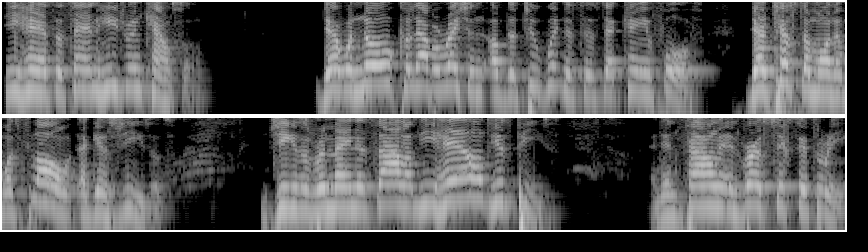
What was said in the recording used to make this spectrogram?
He has a Sanhedrin council. There were no collaboration of the two witnesses that came forth. Their testimony was flawed against Jesus. Jesus remained silent. He held his peace. And then finally in verse 63,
